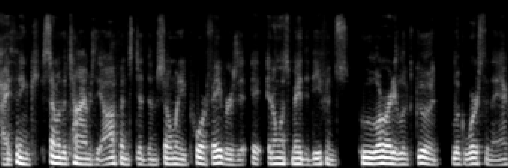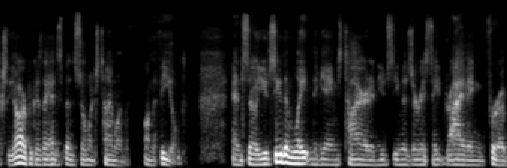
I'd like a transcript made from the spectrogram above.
I think some of the times the offense did them so many poor favors, it, it, it, almost made the defense, who already looked good, look worse than they actually are because they had to spend so much time on the on the field. And so you'd see them late in the games tired, and you'd see Missouri State driving for a,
